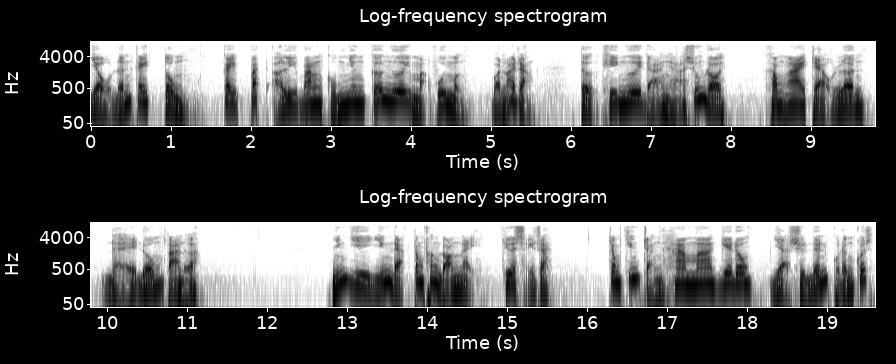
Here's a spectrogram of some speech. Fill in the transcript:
dầu đến cây tùng, cây bách ở Ly Băng cũng nhân cớ ngươi mà vui mừng và nói rằng, từ khi ngươi đã ngã xuống rồi, không ai trèo lên để đốn ta nữa. Những gì diễn đạt trong phân đoạn này chưa xảy ra. Trong chiến trận Hamagedon và sự đến của Đấng Christ,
